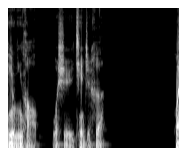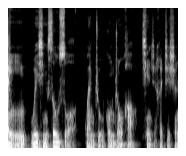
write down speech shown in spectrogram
朋友您好，我是千纸鹤，欢迎微信搜索关注公众号“千纸鹤之声”。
